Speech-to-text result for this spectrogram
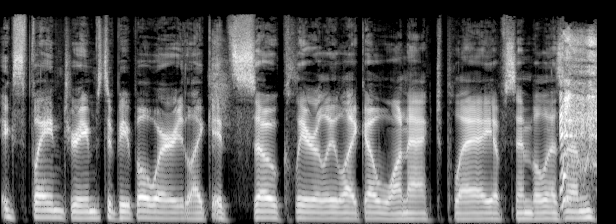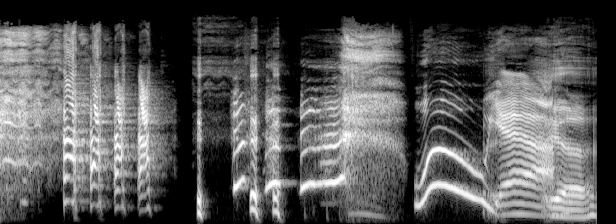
explain dreams to people where like it's so clearly like a one act play of symbolism. Woo! Yeah. yeah.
